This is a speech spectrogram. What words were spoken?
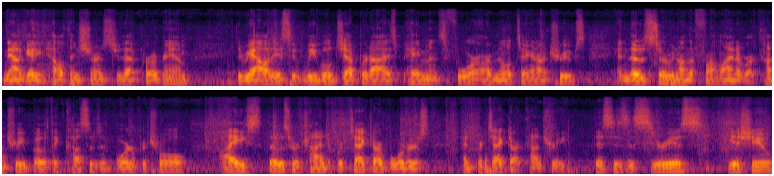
now getting health insurance through that program. The reality is that we will jeopardize payments for our military and our troops and those serving on the front line of our country, both at Customs and Border Patrol, ICE, those who are trying to protect our borders and protect our country. This is a serious issue.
